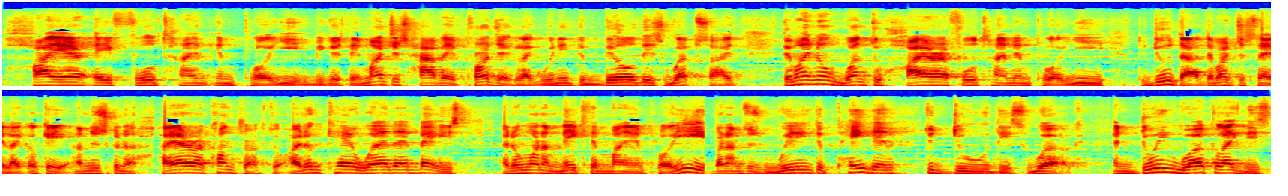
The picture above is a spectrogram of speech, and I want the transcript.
hire a full-time employee because they might just have a project like we need to build this website. They might not want to hire a full-time employee to do that. They might just say like, okay, I'm just gonna hire a contractor. I don't care where they're based. I don't wanna make them my employee, but I'm just willing to pay them to do this work. And doing work like this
